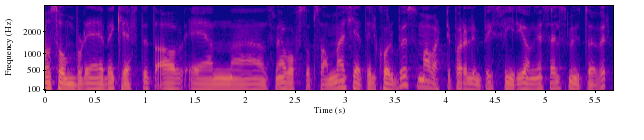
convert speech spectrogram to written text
Og som ble bekreftet av en uh, som jeg har vokst opp sammen med, Kjetil Korbu, som har vært i Paralympics fire ganger selv som utøver.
